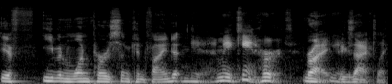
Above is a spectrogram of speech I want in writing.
if even one person can find it, Yeah, I mean it can't hurt. right? Yeah. Exactly,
